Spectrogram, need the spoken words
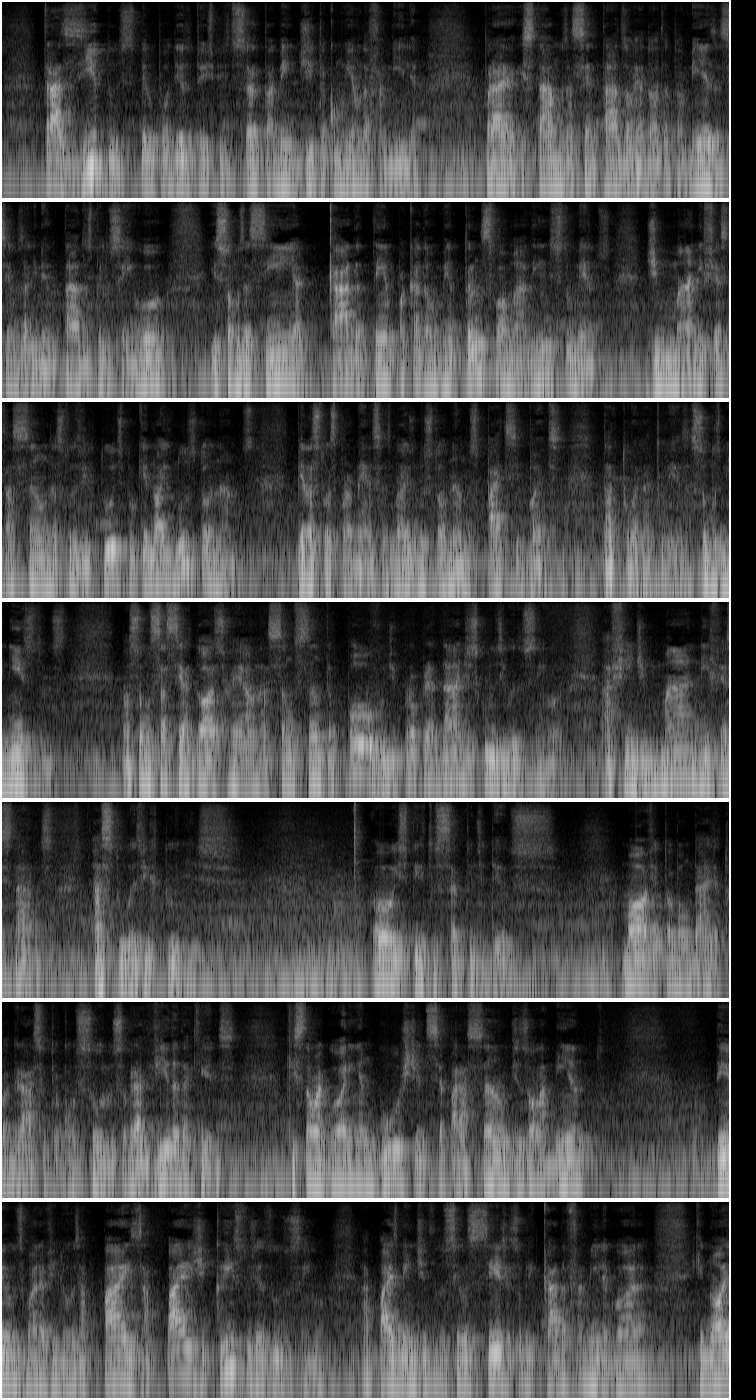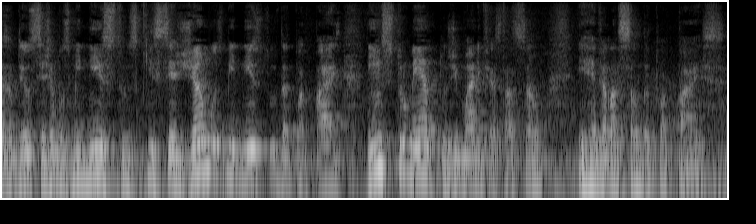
trazidos pelo poder do teu Espírito Santo à bendita comunhão da família, para estarmos assentados ao redor da tua mesa, sermos alimentados pelo Senhor e somos assim a cada tempo, a cada momento transformados em instrumentos de manifestação das tuas virtudes, porque nós nos tornamos pelas tuas promessas, nós nos tornamos participantes da tua natureza. Somos ministros, nós somos sacerdócio real, nação santa, povo de propriedade exclusiva do Senhor, a fim de manifestarmos as tuas virtudes. Ó oh, Espírito Santo de Deus, move a tua bondade, a tua graça, o teu consolo sobre a vida daqueles que estão agora em angústia de separação, de isolamento. Deus maravilhoso, a paz, a paz de Cristo Jesus, o Senhor, a paz bendita do Senhor seja sobre cada família agora. Que nós, ó Deus, sejamos ministros, que sejamos ministros da tua paz, instrumentos de manifestação e revelação da tua paz.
